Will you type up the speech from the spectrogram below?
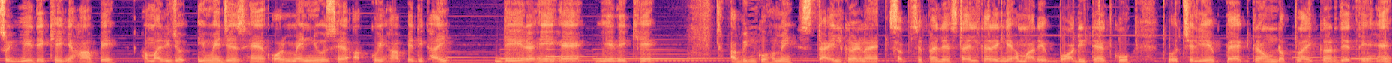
सो ये देखिए यहाँ पे हमारी जो इमेजेस हैं और मेन्यूज है, आपको यहाँ पे दिखाई दे रहे हैं। ये देखिए। अब इनको हमें स्टाइल करना है। सबसे पहले स्टाइल करेंगे हमारे बॉडी टैग को। तो चलिए बैकग्राउंड अप्लाई कर देते हैं।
